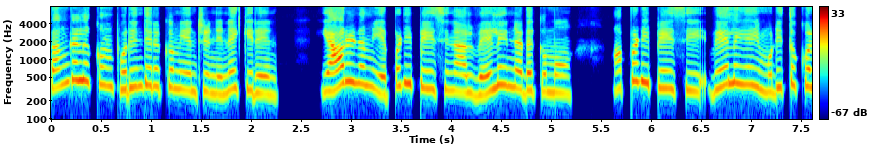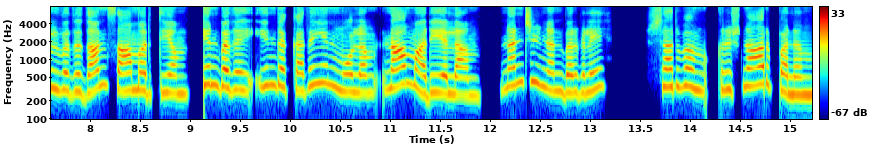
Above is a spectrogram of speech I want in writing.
தங்களுக்கும் புரிந்திருக்கும் என்று நினைக்கிறேன். யாரிடம் எப்படி பேசினால் வேலை நடக்குமோ அப்படி பேசி வேலையை முடித்துக்கொள்வதுதான் சாமர்த்தியம் என்பதை இந்த கதையின் மூலம் நாம் அறியலாம். நன்றி நண்பர்களே. சர்வம் கிருஷ்ணார்ப்பணம்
